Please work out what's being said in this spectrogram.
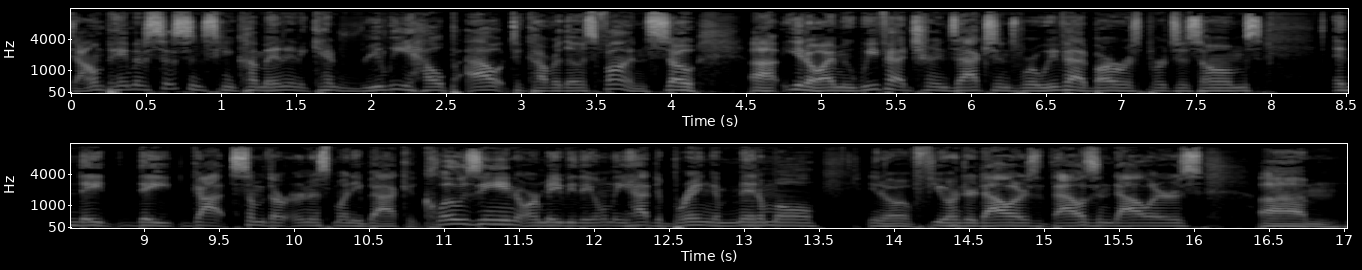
down payment assistance can come in and it can really help out to cover those funds. So, uh, you know, I mean, we've had transactions where we've had borrowers purchase homes and they they got some of their earnest money back at closing, or maybe they only had to bring a minimal, you know, a few hundred dollars, a thousand dollars, um,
